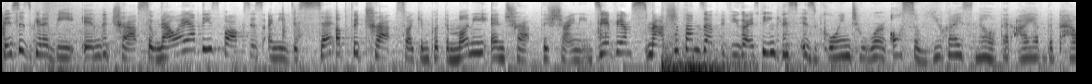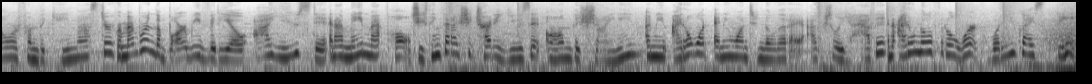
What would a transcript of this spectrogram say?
This is gonna be in the trap. So now I have these boxes. I need to set up the trap so I can put the money and trap the Shining. Zamfam, smash a thumbs up if you guys think this is going to work. Also, you guys know that I have the power from the Game Master. Remember in the Barbie video, I used it and I made Matt fall. Do you think that I should try to use it on the Shining? I mean, I don't want anyone to know that I actually have it and I don't know if it'll work. What do you guys think?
